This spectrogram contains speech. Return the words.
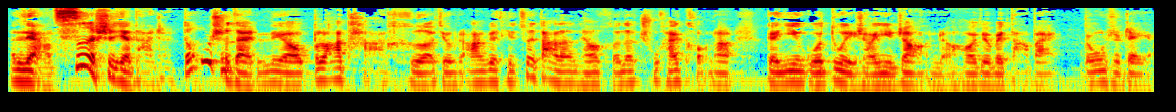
两次世界大战都是在利奥布拉塔河，就是阿根廷最大的那条河的出海口那儿跟英国对上一仗，然后就被打败，都是这样。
